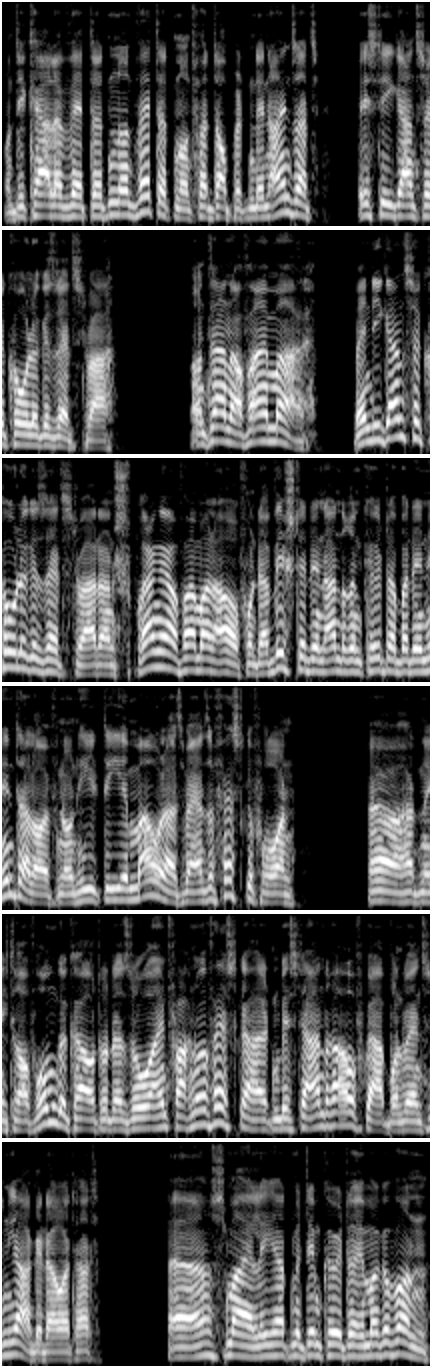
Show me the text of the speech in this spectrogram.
Und die Kerle wetteten und wetteten und verdoppelten den Einsatz, bis die ganze Kohle gesetzt war. Und dann auf einmal, wenn die ganze Kohle gesetzt war, dann sprang er auf einmal auf und erwischte den anderen Köter bei den Hinterläufen und hielt die im Maul, als wären sie festgefroren. Er hat nicht drauf rumgekaut oder so, einfach nur festgehalten, bis der andere aufgab und wenn's ein Jahr gedauert hat. Ja, Smiley hat mit dem Köter immer gewonnen.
